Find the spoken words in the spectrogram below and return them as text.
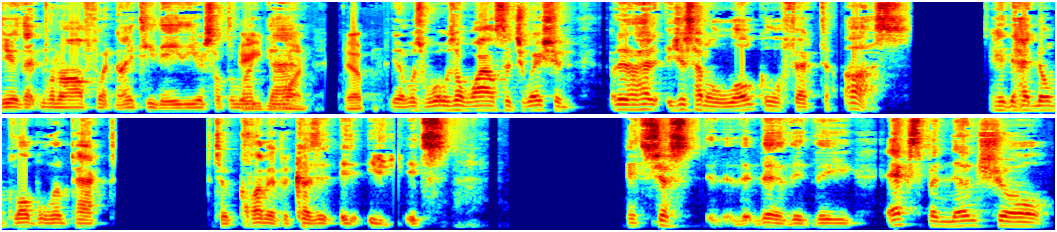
here that went off what 1980 or something like that. 81. Yep. You know, it was what was a wild situation, but it had it just had a local effect to us. It had no global impact to climate because it, it it's it's just the, the the exponential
